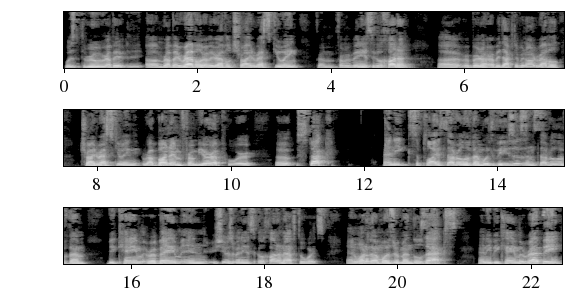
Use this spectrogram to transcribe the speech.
was through Rabbi, um, Rabbi Revel. Rabbi Revel tried rescuing from from Rabbi Elchanan, uh, Rabbi Dr. Bernard Revel, tried rescuing Rabbanim from Europe who were uh, stuck. And he supplied several of them with visas, and several of them became Rabbeim in Yeshivas Rabbeinu Yitzchak Elchanan afterwards. And one of them was Remendel Zaks. And he became a Rebbe.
